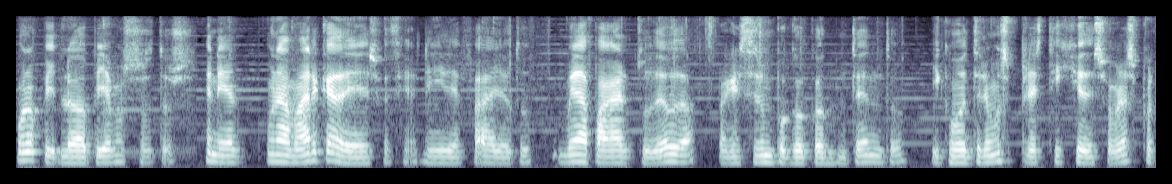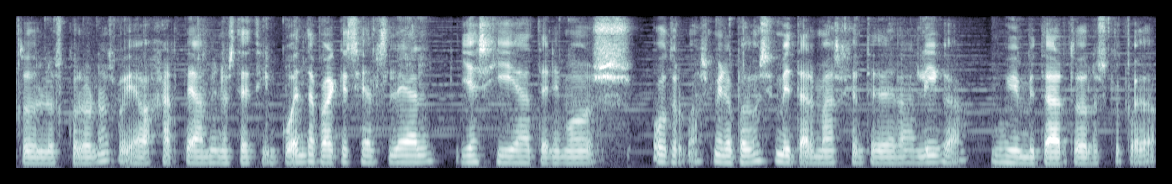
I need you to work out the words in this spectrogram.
Bueno, lo pillamos nosotros. Genial. Una marca de Suecia, ni de fallo tú. Voy a pagar tu deuda para que estés un poco contento. Y como tenemos prestigio de sobras por todos los colonos, voy a bajarte a menos de 50 para que seas leal. Y así ya tenemos otro más. Mira, podemos invitar más gente de la liga. Voy a invitar a todos los que pueda.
